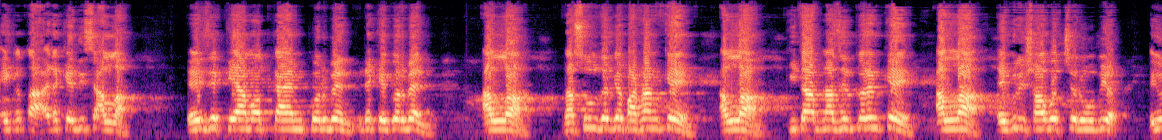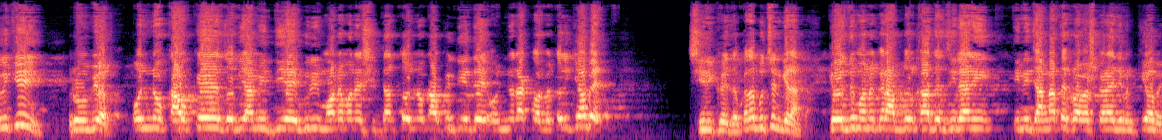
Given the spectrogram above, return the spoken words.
এই কথা, এটা কে দিছে? আল্লাহ। এই যে কেয়ামত কায়েম করবেন, এটা কে করবেন? আল্লাহ। রাসূলদেরকে পাঠান কে? আল্লাহ। কিতাব নাজিল করেন কে? আল্লাহ। এগুলি সব হচ্ছে রুবিয়ত এগুলি কি? রুবিয়ত অন্য কাউকে যদি আমি দিয়ে এগুলি মনে মনে সিদ্ধান্ত অন্য কাউকে দিয়ে দেয় অন্যরা করবে তাহলে কি হবে? শিরিক হয়ে যাবে। কথা বুঝছেন কিনা? কেউ যদি মনে করে আব্দুল কাদের জিলানি তিনি জান্নাতে প্রবেশ করাই দিবেন কি হবে?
